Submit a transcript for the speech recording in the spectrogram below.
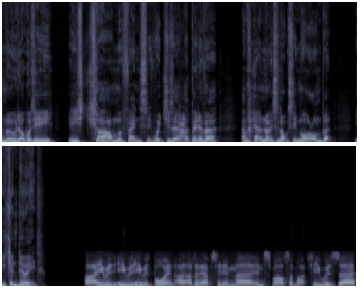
mood or was he in his charm offensive, which is a, a bit of a, I, mean, I know it's an oxymoron, but he can do it. Oh, he was he was he was buoyant. I, I don't think I've seen him uh, him smile so much. He was uh,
